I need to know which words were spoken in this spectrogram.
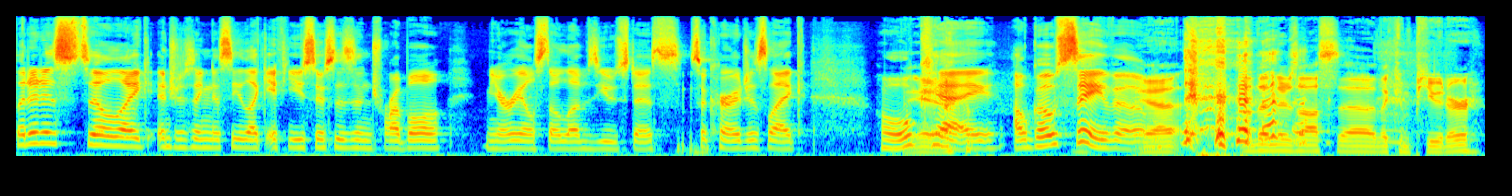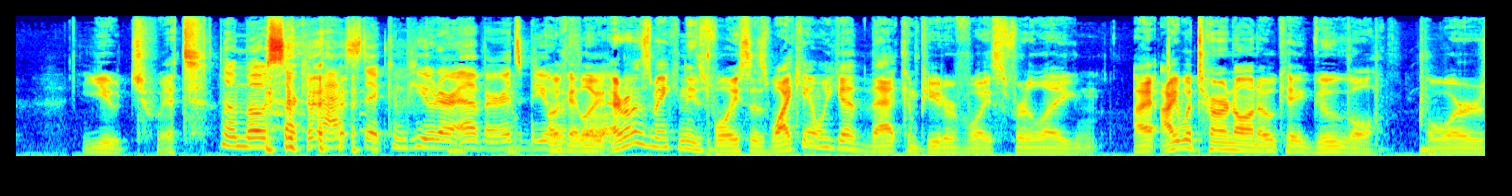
But it is still like interesting to see like if Eustace is in trouble, Muriel still loves Eustace. So mm. Courage is like, okay, I'll go save him. Yeah. But then there's also the computer. You twit. The most sarcastic computer ever. It's beautiful. Okay, look, everyone's making these voices. Why can't we get that computer voice for like? I I would turn on OK Google or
